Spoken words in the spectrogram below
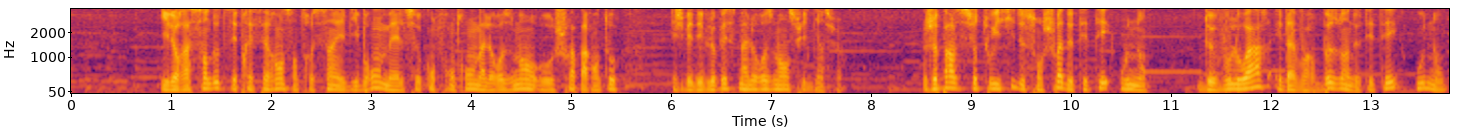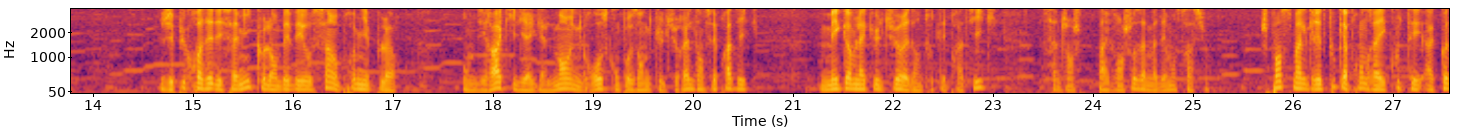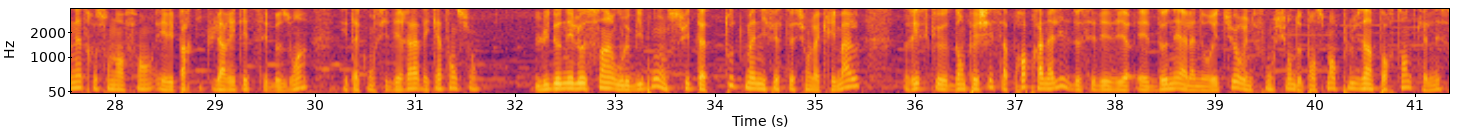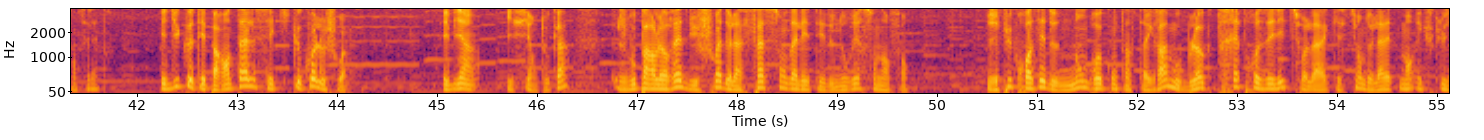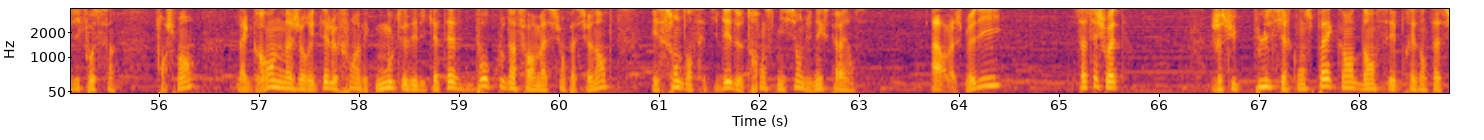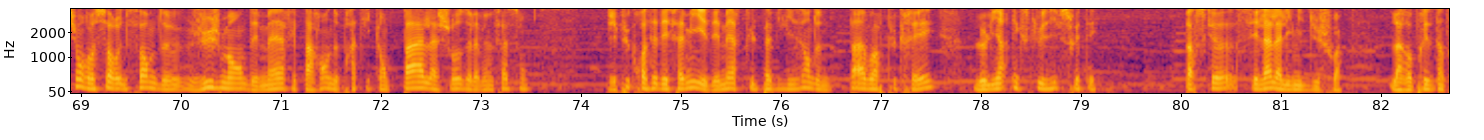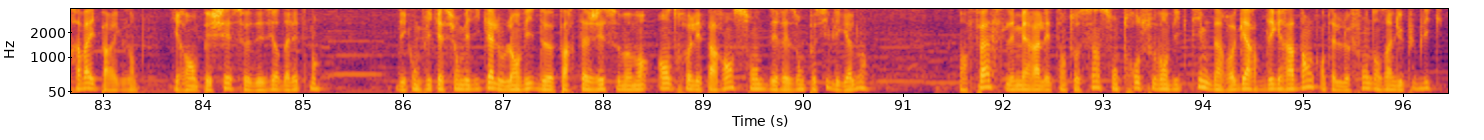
Il aura sans doute ses préférences entre sein et biberon, mais elles se confronteront malheureusement aux choix parentaux. Et je vais développer ce malheureusement ensuite, bien sûr. Je parle surtout ici de son choix de téter ou non. De vouloir et d'avoir besoin de téter ou non. J'ai pu croiser des familles collant bébé au sein au premier pleur. On me dira qu'il y a également une grosse composante culturelle dans ces pratiques. Mais comme la culture est dans toutes les pratiques, ça ne change pas grand-chose à ma démonstration. Je pense malgré tout qu'apprendre à écouter, à connaître son enfant et les particularités de ses besoins est à considérer avec attention. Lui donner le sein ou le biberon suite à toute manifestation lacrymale risque d'empêcher sa propre analyse de ses désirs et donner à la nourriture une fonction de pansement plus importante qu'elle n'est censée l'être. Et du côté parental, c'est qui que quoi le choix? Eh bien, ici en tout cas, je vous parlerai du choix de la façon d'allaiter, de nourrir son enfant. J'ai pu croiser de nombreux comptes Instagram ou blogs très prosélytes sur la question de l'allaitement exclusif au sein. Franchement, la grande majorité le font avec moult délicatesse, beaucoup d'informations passionnantes et sont dans cette idée de transmission d'une expérience. Alors là, je me dis, ça c'est chouette. Je suis plus circonspect quand dans ces présentations ressort une forme de jugement des mères et parents ne pratiquant pas la chose de la même façon. J'ai pu croiser des familles et des mères culpabilisant de ne pas avoir pu créer le lien exclusif souhaité. Parce que c'est là la limite du choix. La reprise d'un travail, par exemple, ira empêcher ce désir d'allaitement. Des complications médicales ou l'envie de partager ce moment entre les parents sont des raisons possibles également. En face, les mères allaitantes au sein sont trop souvent victimes d'un regard dégradant quand elles le font dans un lieu public.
